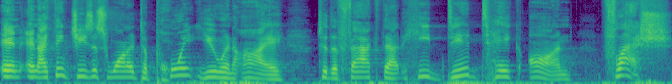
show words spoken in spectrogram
And, and I think Jesus wanted to point you and I to the fact that he did take on flesh.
